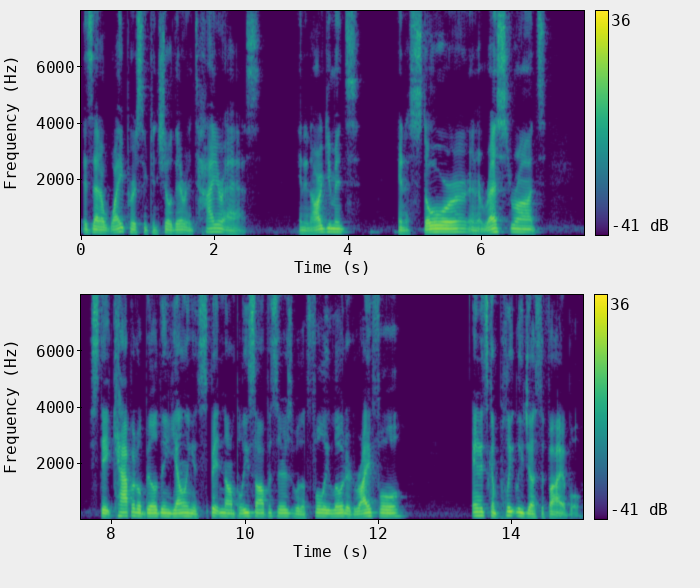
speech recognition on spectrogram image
is that a white person can show their entire ass in an argument, in a store, in a restaurant, state capitol building, yelling and spitting on police officers with a fully loaded rifle, and it's completely justifiable.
